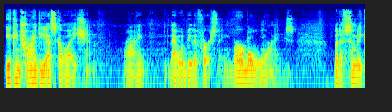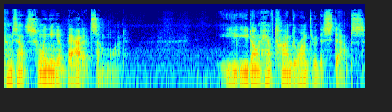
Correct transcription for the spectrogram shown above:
you can try de escalation, right? That would be the first thing verbal warnings. But if somebody comes out swinging a bat at someone, you, you don't have time to run through the steps.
